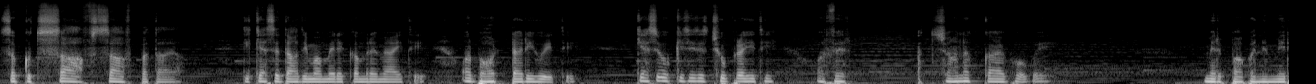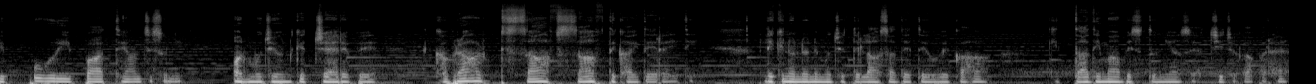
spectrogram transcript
सब कुछ साफ़ साफ़ बताया कि कैसे दादी माँ मेरे कमरे में आई थी और बहुत डरी हुई थी। कैसे वो किसी से छुप रही थी और फिर अचानक गायब हो गई। मेरे पापा ने मेरी पूरी बात ध्यान से सुनी और मुझे उनके चेहरे पे घबराहट साफ़ साफ़ दिखाई दे रही थी। लेकिन उन्होंने मुझे दिलासा देते हुए कहा कि दादी माँ भी इस दुनिया से अच्छी जगह पर है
